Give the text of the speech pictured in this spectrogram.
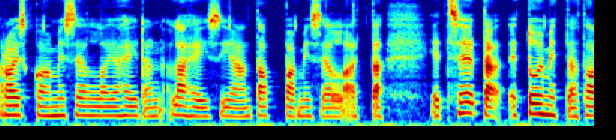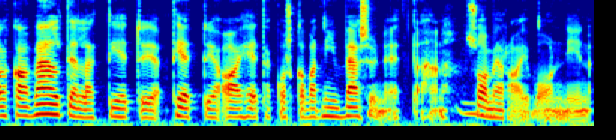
raiskaamisella ja heidän läheisiään tappamisella. Että, että se, että, että toimittajat alkaa vältellä tiettyjä, tiettyjä aiheita, koska ovat niin väsyneet tähän mm. someraivoon, niin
